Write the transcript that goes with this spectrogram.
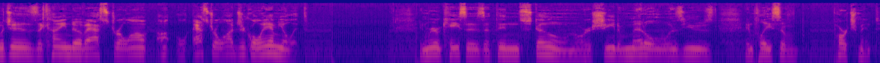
which is a kind of uh, astrological amulet. In rare cases, a thin stone or a sheet of metal was used in place of parchment.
